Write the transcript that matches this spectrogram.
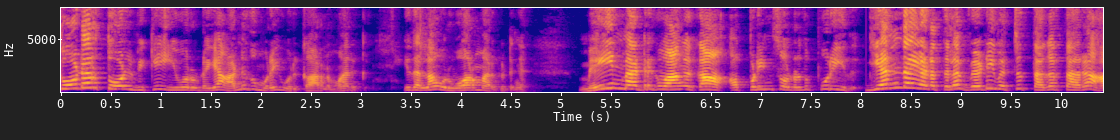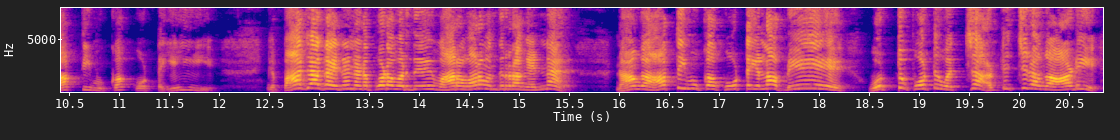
தொடர் தோல்விக்கு இவருடைய அணுகுமுறை ஒரு காரணமா இருக்கு. இதெல்லாம் ஒரு ஓரமா இருக்கட்டுங்க. மெயின் மேட்ருக்கு வாங்கக்கா அப்படின்னு சொல்றது புரியுது. எந்த இடத்துல வெடி வச்சு தகர்த்தாரு அதிமுக கோட்டையை? இங்க பாஜக என்ன நினைப்போட வருது? வார வாரம் வந்துடுறாங்க. என்ன? நாங்க அதிமுக கோட்டையெல்லாம் அப்படியே ஒட்டு போட்டு வச்சு அடிச்சு நாங்க ஆடி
